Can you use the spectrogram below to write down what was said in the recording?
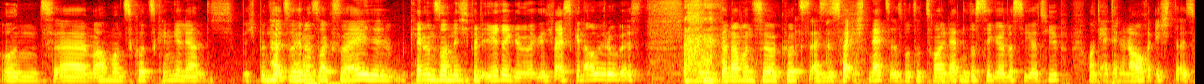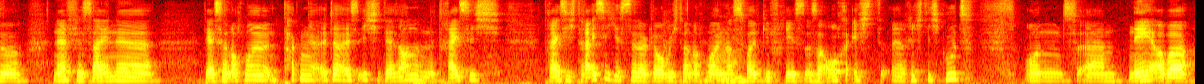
und äh, haben uns kurz kennengelernt. Ich, ich bin halt so hin und sag so, hey, wir kennen uns noch nicht, ich bin Erik. Ich weiß genau, wer du bist. Und dann haben wir uns so kurz, also das war echt nett, es war total nett, ein lustiger, lustiger Typ. Und der hat dann auch echt, also ne, für seine, der ist ja nochmal ein Tacken älter als ich, der ist auch noch eine 30, 30, 30 ist der da, glaube ich, dann nochmal in mhm. Asphalt gefräst. Also auch echt äh, richtig gut. Und ähm, nee, aber,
